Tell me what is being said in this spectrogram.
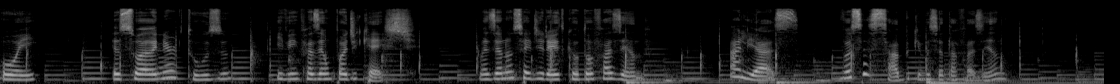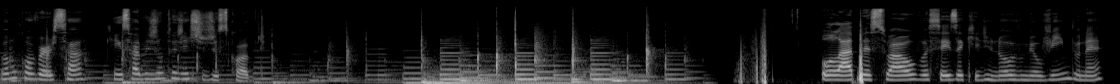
Oi, eu sou a Anne Artuso e vim fazer um podcast, mas eu não sei direito o que eu tô fazendo. Aliás, você sabe o que você tá fazendo? Vamos conversar? Quem sabe junto a gente descobre. Olá pessoal, vocês aqui de novo me ouvindo, né?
